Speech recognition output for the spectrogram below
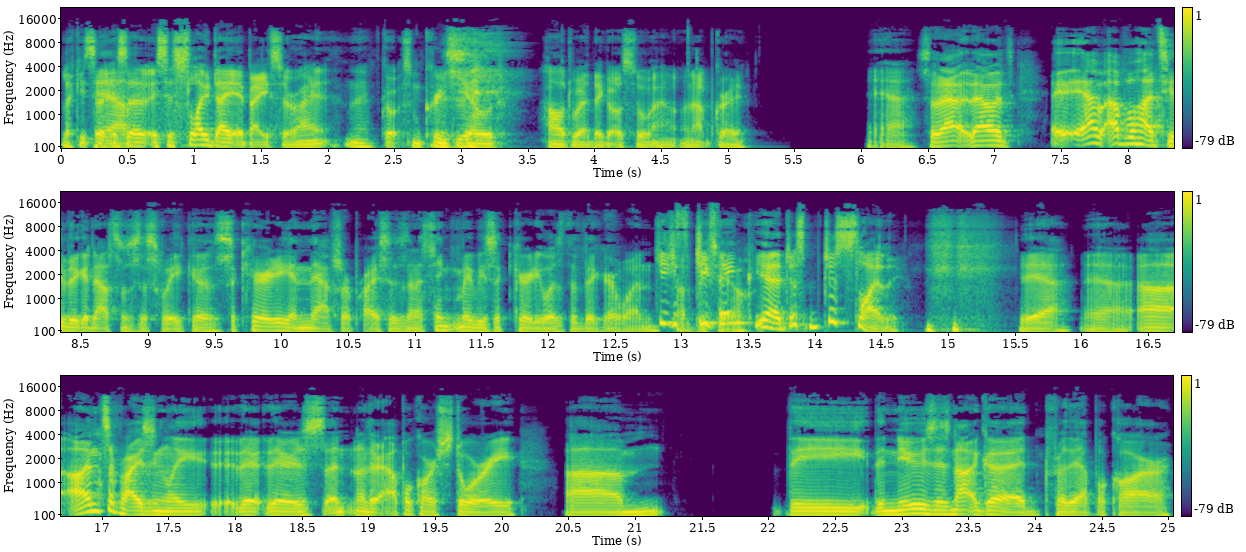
like it's a, it's a it's a slow database, all right. They've got some creepy old hardware they got to sort out and upgrade. Yeah. So that that was eh, Apple had two big announcements this week: it was security and the App Store prices, and I think maybe security was the bigger one. Do you, do you think? Yeah, just just slightly. Yeah, yeah. Uh, unsurprisingly, there, there's another Apple Car story. Um, the the news is not good for the Apple Car,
